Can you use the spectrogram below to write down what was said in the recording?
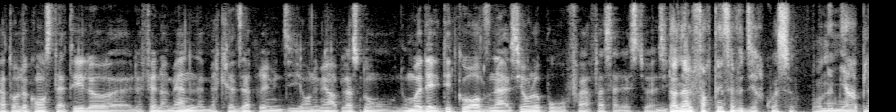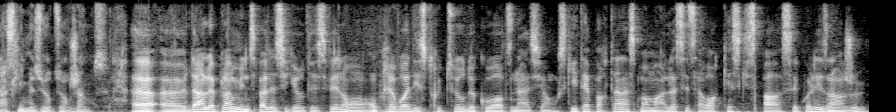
quand on a constaté là, le phénomène, le mercredi après-midi, on a mis en place nos, nos modalités de coordination là, pour faire face à la situation. Donald Fortin, ça veut dire quoi, ça? On a mis en place les mesures d'urgence? Euh, euh, dans le plan municipal de sécurité civile, on, on prévoit des structures de coordination. Ce qui est important à ce moment-là, c'est de savoir qu'est-ce qui se passe, c'est quoi les enjeux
